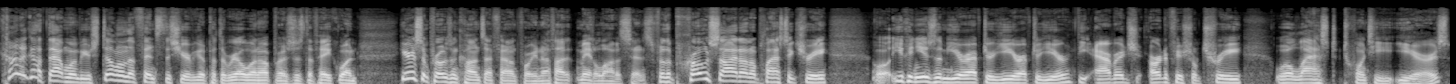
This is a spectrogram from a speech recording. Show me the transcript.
kind of got that one, but you're still on the fence this year if you're going to put the real one up versus the fake one. Here are some pros and cons I found for you, and I thought it made a lot of sense. For the pro side on a plastic tree, well, you can use them year after year after year. The average artificial tree will last 20 years.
